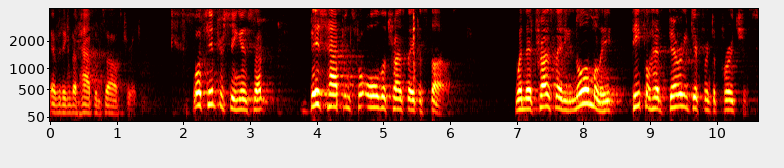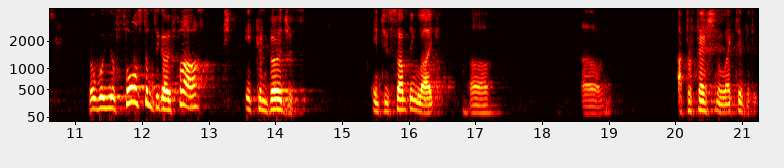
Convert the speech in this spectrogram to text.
everything that happens after it. What's interesting is that this happens for all the translator styles. When they're translating normally, people have very different approaches. But when you force them to go fast, it converges into something like uh, uh, a professional activity.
